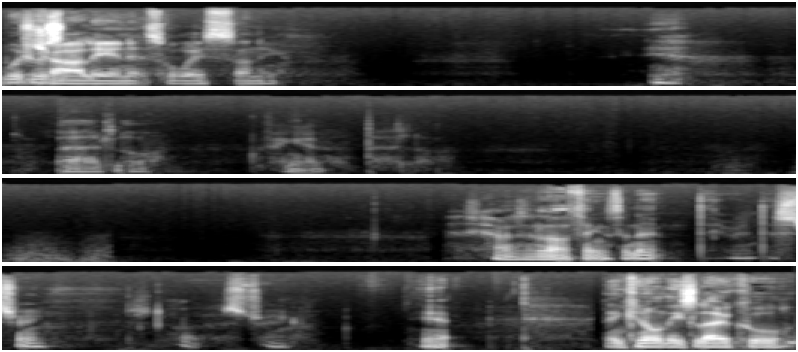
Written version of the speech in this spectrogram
Which was Charlie and It's Always Sunny. Yeah. Bird law. I think it was bird law. It has a lot of things in it. The string. Got true. Yeah. linking all these local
